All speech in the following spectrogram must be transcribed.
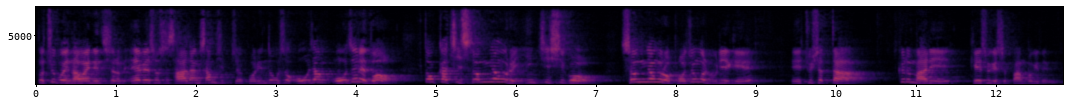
또 주보에 나와 있는 것처럼 에베소서 4장 30절, 고린도후서 5장 5절에도 똑같이 성령으로 인치시고 성령으로 보정을 우리에게 예, 주셨다. 그런 말이 계속해서 반복이 됩니다.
